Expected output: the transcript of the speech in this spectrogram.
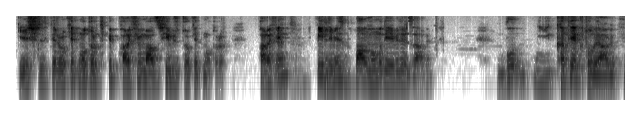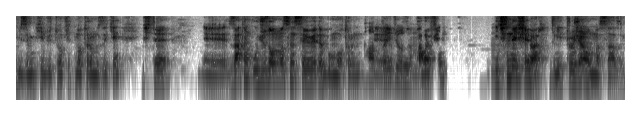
Geliştirdikleri roket motoru tipi parafin bazlı hibrit roket motoru. Parafin Evet. bildiğimiz bal mumu diyebiliriz abi. Bu katı yakıt oluyor abi bizim hibrit roket motorumuzdaki. İşte e, zaten ucuz olmasının sebebi de bu motorun. Patlayıcı o bu zaman. Parafin. İçinde şey var. Nitrojen olması lazım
